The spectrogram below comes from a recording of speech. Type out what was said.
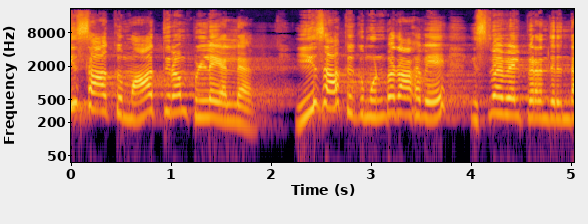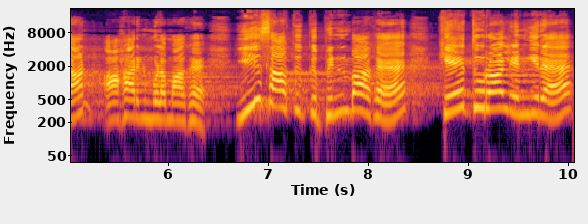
ஈசாக்கு மாத்திரம் பிள்ளை அல்ல. ஈசாக்குக்கு முன்பதாகவே இஸ்மவேல் பிறந்திருந்தான் ஆகாரின் மூலமாக. ஈசாக்குக்கு பின்பாக கேத்துரால் என்கிற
